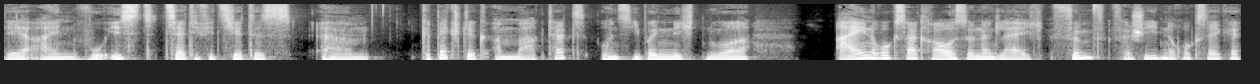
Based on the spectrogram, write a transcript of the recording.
der ein Wo-ist-zertifiziertes ähm, Gepäckstück am Markt hat und sie bringen nicht nur ein Rucksack raus, sondern gleich fünf verschiedene Rucksäcke,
